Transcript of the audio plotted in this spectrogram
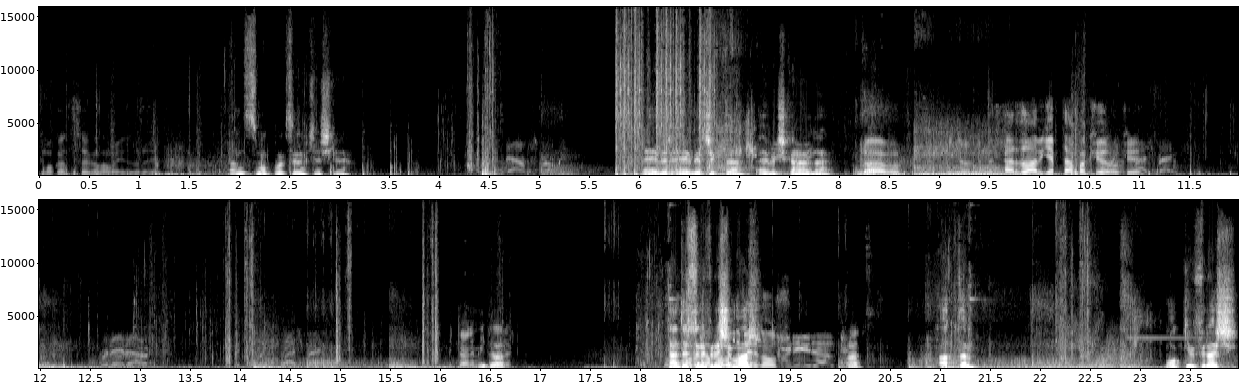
Smoke atsak alamayız oraya. Ben de smoke baksaydım keşke. E1, E1 çıktı. E1 çıkan öldü. Bravo. Erdal abi gapten bakıyor. Okey. Tane Mid mid var. var. Tente üstüne Kapalı, flash'ım var. haberin olsun. At. Attım. Bok gibi flash.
